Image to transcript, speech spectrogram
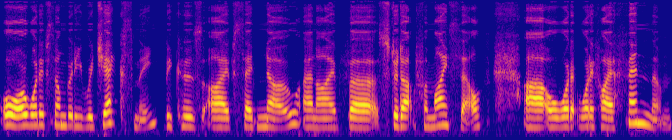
or what if somebody rejects me because I've said no and I've uh, stood up for myself, uh, or what, what if I offend them?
